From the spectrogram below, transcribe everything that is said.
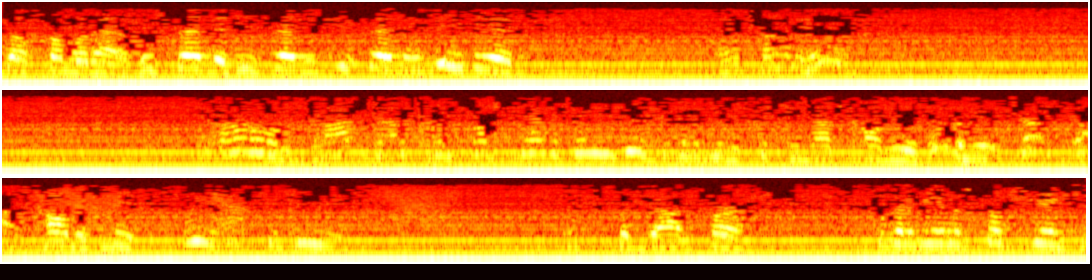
myself some of that. He said that, he said that, she said that, he did. God first. We're going to be in association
